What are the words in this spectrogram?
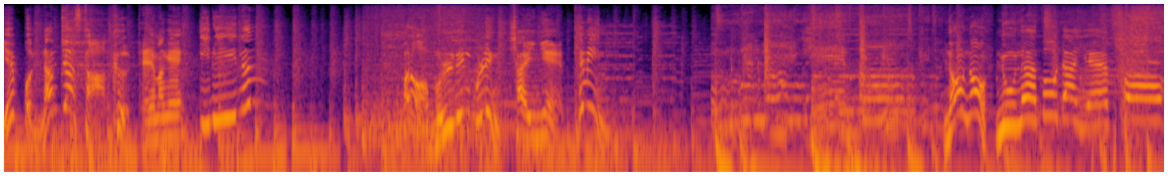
예쁜 남자 스타 그 대망의 1위는? 바로 블링블링 샤이니의 태민. No no 누나보다 예뻐.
